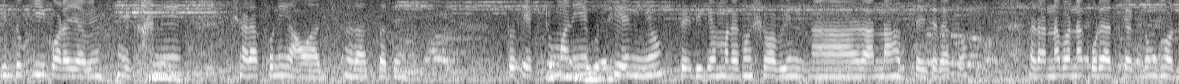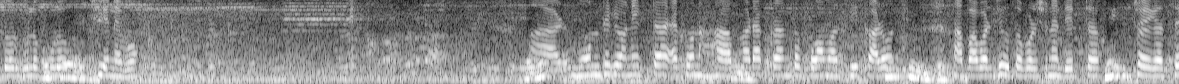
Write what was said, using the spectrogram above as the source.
কিন্তু কি করা যাবে? এখানে সারাক্ষণই আওয়াজ রাস্তাতে। তো একটু মানিয়ে গুছিয়ে নিও। তো এদিকে আমার এখন সোয়াবিন রান্না হচ্ছে যে দেখো। রান্না বান্না করে আজকে একদম ঘর দোরগুলো পুরো গুছিয়ে নেব। আর মন থেকে অনেকটা এখন ভারাক্রান্ত কম আছি, কারণ বাবার যেহেতু অপারেশনের ডেটটা ফিক্সড হয়ে গেছে,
